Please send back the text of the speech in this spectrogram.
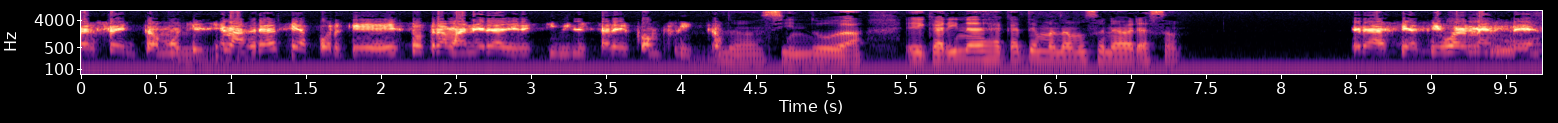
Perfecto, muchísimas gracias porque es otra manera de visibilizar el conflicto. No, sin duda. Eh, Karina, desde acá te mandamos un abrazo. Gracias, igualmente.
